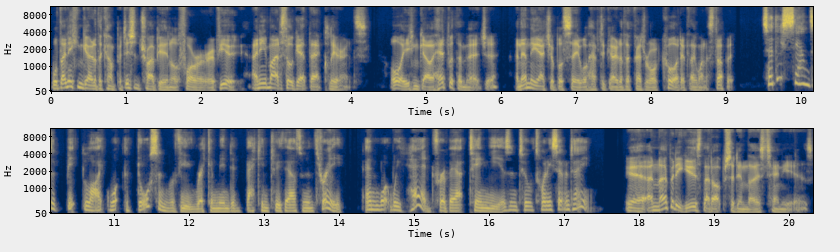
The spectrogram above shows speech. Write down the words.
Well, then you can go to the Competition Tribunal for a review, and you might still get that clearance. Or you can go ahead with the merger, and then the ACCC will have to go to the federal court if they want to stop it. So this sounds a bit like what the Dawson Review recommended back in 2003, and what we had for about 10 years until 2017. Yeah, and nobody used that option in those 10 years.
